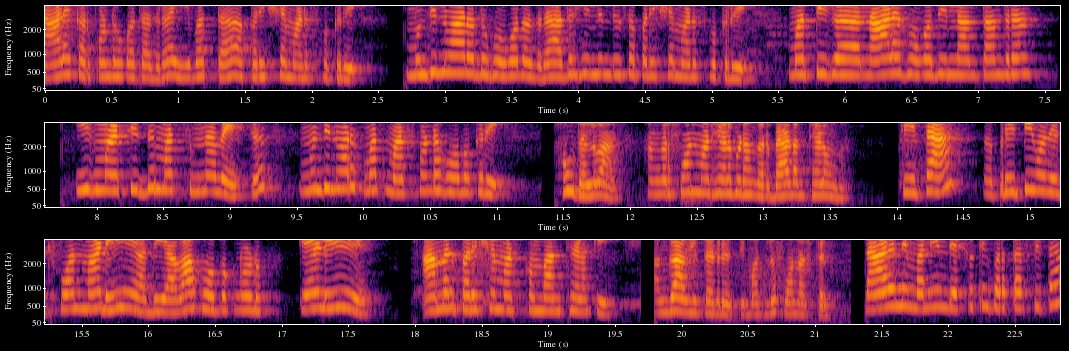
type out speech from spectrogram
ನಾಳೆ ಕರ್ಕೊಂಡು ಹೋಗೋದಾದ್ರೆ ಇವತ್ತ ಪರೀಕ್ಷೆ ಮಾಡಿಸ್ಬೇಕ್ರಿ. ಮುಂದಿನ ವಾರ ಅದು ಹೋಗೋದಾದ್ರೆ ಅದ್ರ ಹಿಂದಿನ ದಿವಸ ಪರೀಕ್ಷೆ ಮಾಡಿಸ್ಬೇಕ್ರಿ. ಮತ್ತೀಗ ನಾಳೆ ಹೋಗೋದಿಲ್ಲ ಅಂತಂದ್ರೆ ಈಗ ಮಾಡಿಸಿದ್ದು ಮತ್ತೆ ಸುಮ್ಮನೆ ವೇಸ್ಟ್ ಮುಂದಿನ ವಾರಕ್ಕೆ ಮತ್ತೆ ಮಾಡಿಸ್ಕೊಂಡ ಹೋಗ್ಬೇಕ್ರಿ. ಹೌದಲ್ವಾ? ಹಂಗಾರೆ ಫೋನ್ ಮಾಡಿ ಹೇಳ್ಬಿಡಂಗಾರ ಬ್ಯಾಡ ಅಂತ ಹೇಳೋಂಗ. ಸೀತಾ ಪ್ರೀತಿ ಒಂದಿಟ್ಟು ಫೋನ್ ಮಾಡಿ ಅದು ಯಾವಾಗ ಹೋಗ್ಬೇಕು ನೋಡು. ಕೇಳಿ. ಆಮೇಲೆ ಪರೀಕ್ಷೆ ಮಾಡಿಸ್ಕೊಂಬ ಅಂತ ಹೇಳಕಿ. ಹಂಗಾಗ್ಲಿ ತಡ್ರಿ ಅತ್ತಿ ಮೊದಲು ಫೋನ್ ಹಚ್ತೇನೆ ನಾಳೆ ನಿಮ್ಮ ಮನೆಯಿಂದ ಎಷ್ಟೊತ್ತಿಗೆ ಬರ್ತಾರೆ ಸೀತಾ?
